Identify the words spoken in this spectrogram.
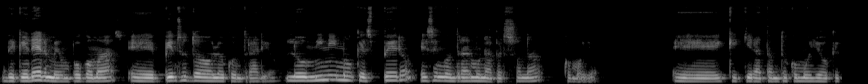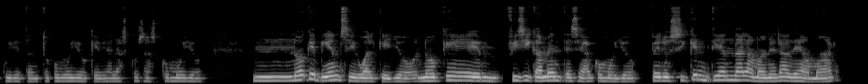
de quererme un poco más, eh, pienso todo lo contrario. Lo mínimo que espero es encontrarme una persona como yo. Eh, que quiera tanto como yo, que cuide tanto como yo, que vea las cosas como yo. No que piense igual que yo, no que físicamente sea como yo, pero sí que entienda la manera de amar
